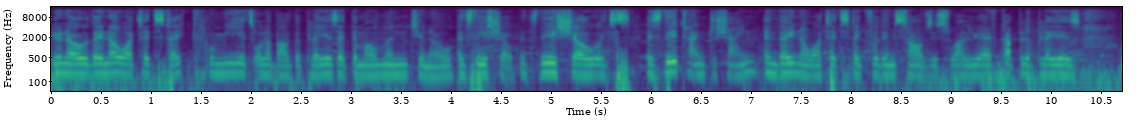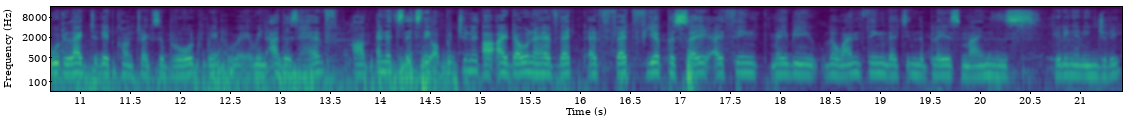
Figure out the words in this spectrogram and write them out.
you know they know what's at stake. For me, it's all about the players at the moment. You know, it's their show, it's their show, it's it's their time to shine, and they know what's at stake for themselves as well. You have a couple of players who would like to get contracts abroad when, when others have, um, and it's it's the opportunity. Don't have that that fear per se. I think maybe the one thing that's in the players' minds is getting an injury,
